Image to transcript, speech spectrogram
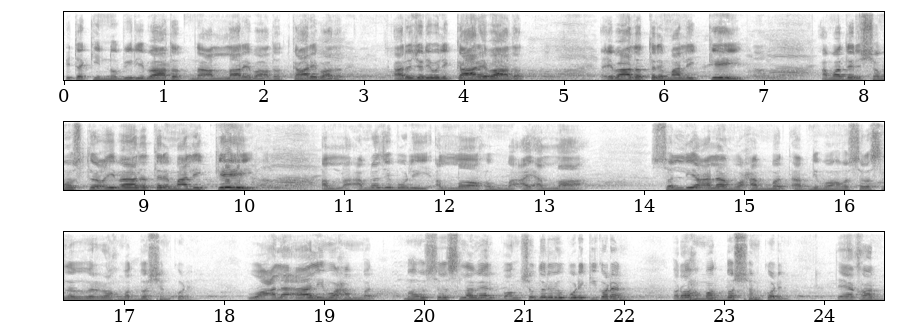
এটা কি নবীর ইবাদত না আল্লাহর ইবাদত? কার ইবাদত? আরও জোরে বলি কার ইবাদত? ইবাদতের মালিক কে? আমাদের সমস্ত ইবাদতের মালিক কে? আল্লাহ। আমরা যে বলি আল্লাহ আই আল্লাহ। সল্লি আলা মুহাম্মদ। আপনি মোহাম্মদ সাল্লাহ সাল্লামের রহমত বর্ষণ করেন। ও আলা আলী মোহাম্মদ। মোহাম্মদ সাল্লামের বংশধরের উপরে কি করেন? রহমত বর্ষণ করেন। তো এখন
